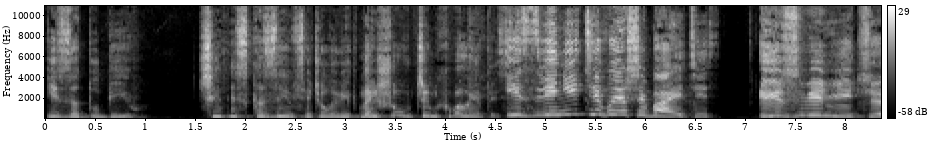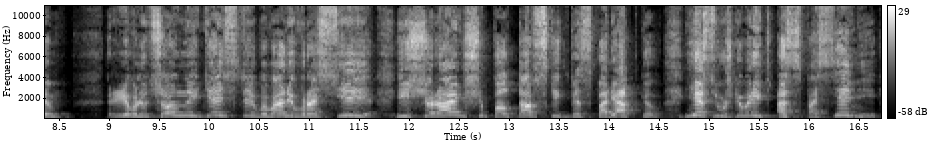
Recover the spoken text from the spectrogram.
і задубів. Чи не сказився чоловік, найшов чим хвалитись? Извините, вы ошибаетесь. Извините, революционные действия бывали в России еще раньше полтавских беспорядков. Если уж говорить о спасении,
